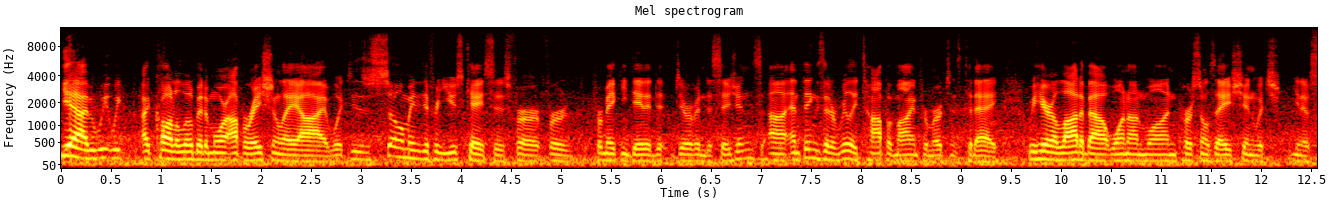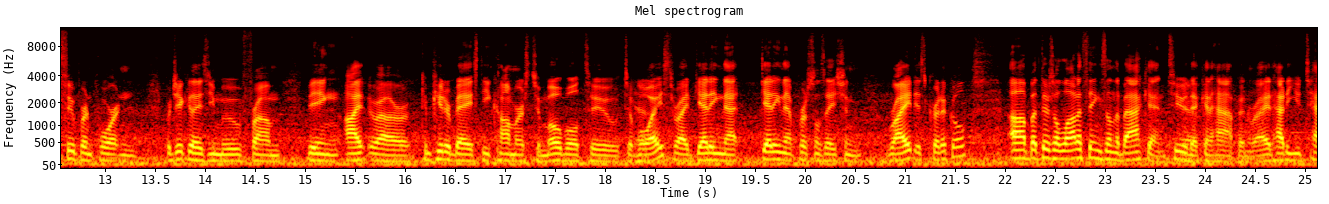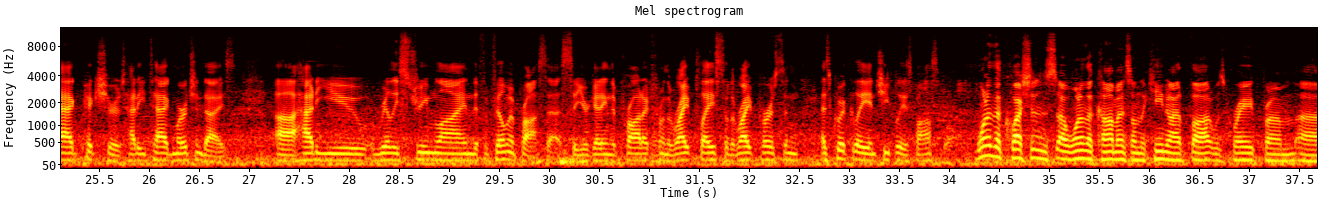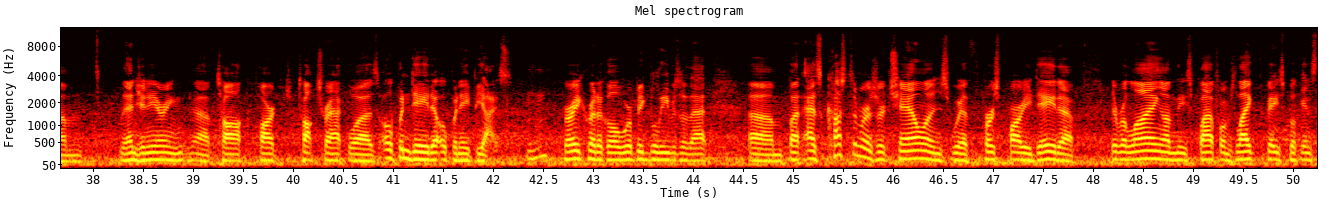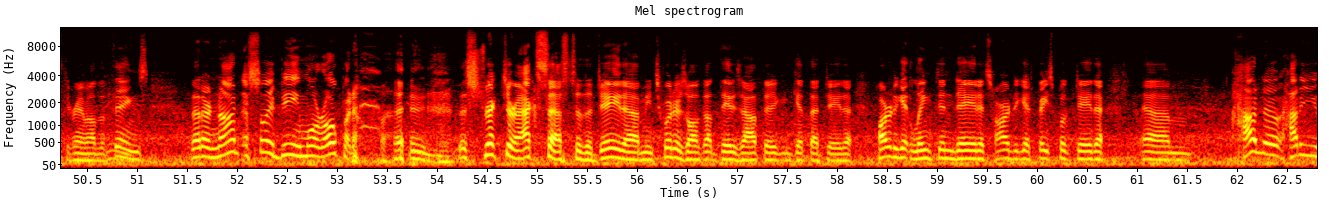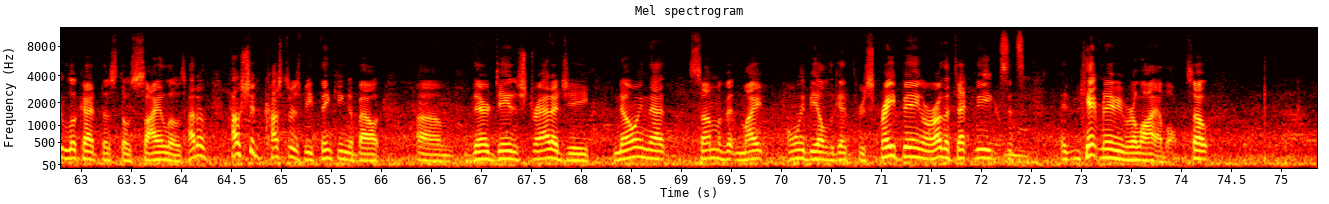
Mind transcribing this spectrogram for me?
Yeah, I mean, we, we, I call it a little bit of more operational AI, which is so many different use cases for, for, for making data-driven decisions, uh, and things that are really top of mind for merchants today. We hear a lot about one-on-one -on -one personalization, which you know super important, particularly as you move from being uh, computer-based e-commerce to mobile to, to yeah. voice, right? Getting that, getting that personalization right is critical. Uh, but there's a lot of things on the back end too yeah. that can happen, right? How do you tag pictures? How do you tag merchandise? Uh, how do you really streamline the fulfillment process so you're getting the product from the right place to the right person as quickly and cheaply as possible? One of the questions, uh, one of the comments on the keynote I thought was great from um, the engineering uh, talk part talk track was open data, open APIs. Mm -hmm. Very critical, we're big believers of that. Um, but as customers are challenged with first party data, they're relying on these platforms like Facebook, Instagram, other mm -hmm. things, that are not necessarily being more open. the stricter access to the data, I mean Twitter's all got data's out there, you can get that data. Harder to get LinkedIn data, it's hard to get Facebook data. Um, how do, how do you look at those, those silos? How, do, how should customers be thinking about um, their data strategy, knowing that some of it might only be able to get through scraping or other techniques, it's, it can't maybe be reliable. So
